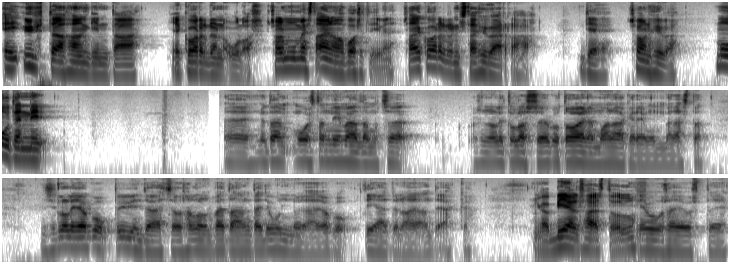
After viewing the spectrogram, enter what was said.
Ei yhtään hankintaa ja Gordon ulos. Se on mun mielestä ainoa positiivinen. Sai Gordonista hyvän rahaa. Jee, yeah, se on hyvä. Muuten niin, Ei, nyt en muista nimeltä, mutta se, siinä oli tulossa joku toinen manageri mun mielestä. Niin sillä oli joku pyyntö, että se olisi halunnut vetää niitä junnuja joku tietyn ajan, tiedäkö. joo, Bielsa olisi tullut. Juu, se justiin.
